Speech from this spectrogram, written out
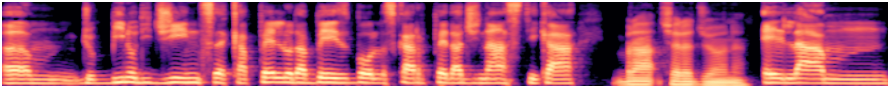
um, giubbino di jeans, cappello da baseball, scarpe da ginnastica. Bra, c'hai ragione. E la... Um,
